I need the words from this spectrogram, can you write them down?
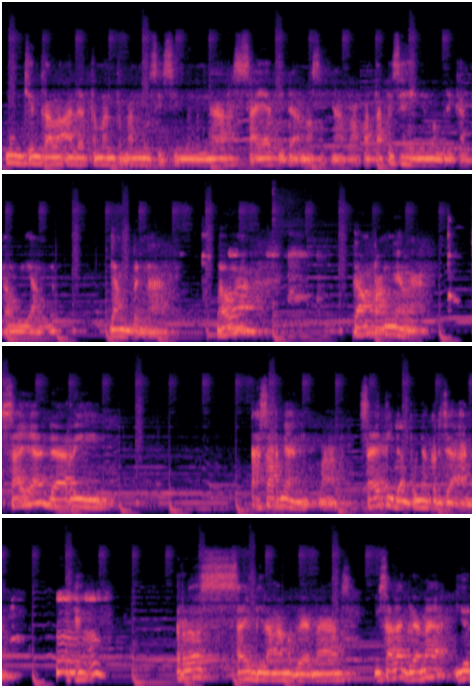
Mungkin kalau ada teman-teman musisi mendengar, saya tidak maksudnya apa-apa, tapi saya ingin memberikan tahu yang yang benar bahwa gampangnya lah. Saya dari kasarnya nih, maaf, saya tidak punya kerjaan. Okay? Terus saya bilang sama Glenna, misalnya Glenna, you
